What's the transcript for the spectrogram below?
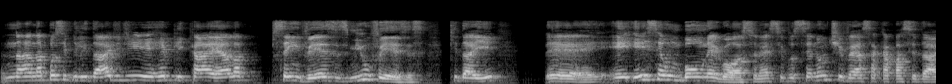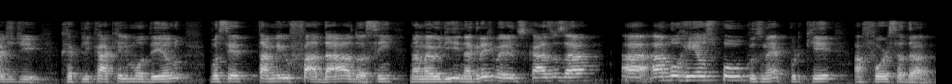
na, na possibilidade de replicar ela 100 vezes, mil vezes, que daí é, esse é um bom negócio, né? Se você não tiver essa capacidade de replicar aquele modelo, você está meio fadado, assim, na maioria, na grande maioria dos casos, a, a, a, morrer aos poucos, né? Porque a força da,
